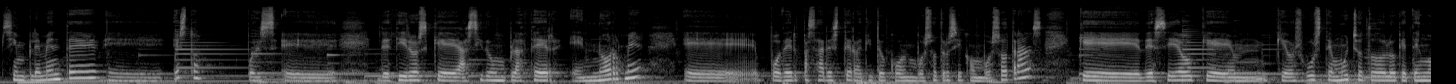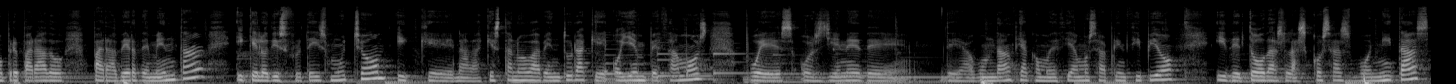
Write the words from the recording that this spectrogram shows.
Simplemente eh, esto pues eh, deciros que ha sido un placer enorme eh, poder pasar este ratito con vosotros y con vosotras, que deseo que, que, os guste mucho todo lo que tengo preparado para ver de menta y que lo disfrutéis mucho y que nada, que esta nueva aventura que hoy empezamos pues os llene de, de abundancia, como decíamos al principio, y de todas las cosas bonitas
